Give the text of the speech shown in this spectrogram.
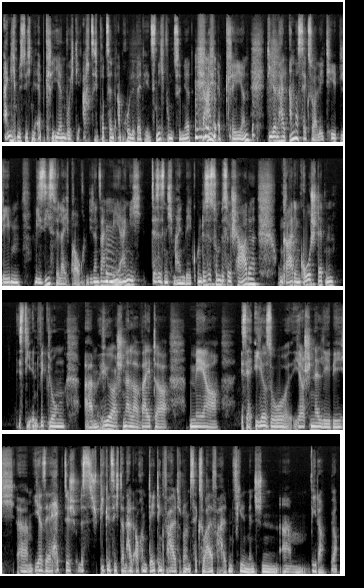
eigentlich müsste ich eine App kreieren, wo ich die 80 Prozent abhole, bei denen es nicht funktioniert, da eine App kreieren, die dann halt anders Sexualität leben, wie sie es vielleicht brauchen, die dann sagen, mhm. nee, eigentlich, das ist nicht mein Weg. Und das ist so ein bisschen schade. Und gerade in Großstädten ist die Entwicklung ähm, höher, schneller, weiter, mehr ist ja eher so, eher schnelllebig, ähm, eher sehr hektisch und das spiegelt sich dann halt auch im Datingverhalten oder im Sexualverhalten vielen Menschen ähm, wieder. Ja.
